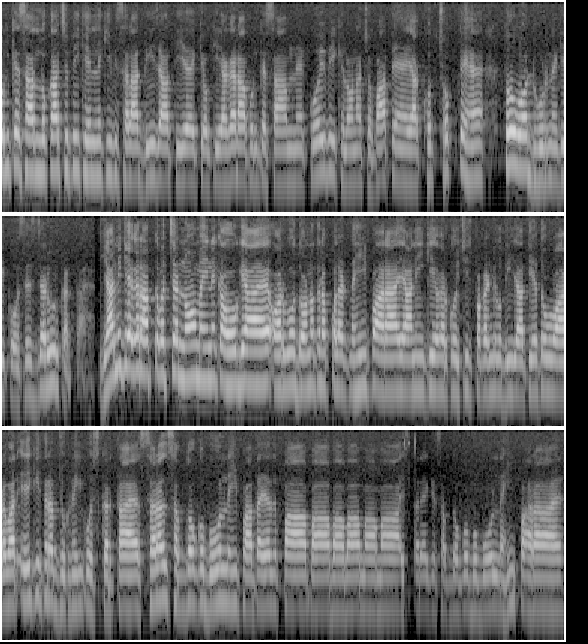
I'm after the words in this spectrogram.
उनके साथ लुका छुपी खेलने की भी सलाह दी जाती है, क्योंकि अगर आप उनके सामने कोई भी खिलौना छुपाते हैं या खुद छुपते हैं तो वो ढूँढने की कोशिश ज़रूर करता है। यानी कि अगर आपका बच्चा नौ महीने का हो गया है और वो दोनों तरफ़ पलट नहीं पा रहा है, यानी कि अगर कोई चीज़ पकड़ने को दी जाती है तो वो बार बार एक ही तरफ़ झुकने की कोशिश करता है, सरल शब्दों को बोल नहीं पाता है पा पा बाबा मामा इस तरह के शब्दों को वो बोल नहीं पा रहा है।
